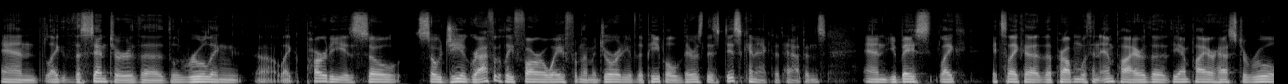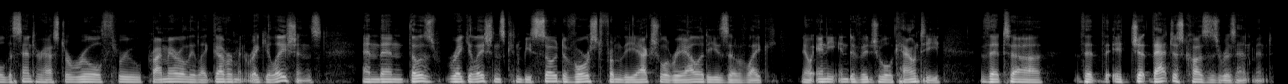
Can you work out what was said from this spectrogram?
and like the center the the ruling uh, like party is so so geographically far away from the majority of the people there's this disconnect that happens and you base like it's like a, the problem with an empire the the empire has to rule the center has to rule through primarily like government regulations and then those regulations can be so divorced from the actual realities of like you know any individual county that uh, that it ju- that just causes resentment.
